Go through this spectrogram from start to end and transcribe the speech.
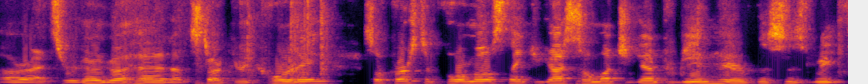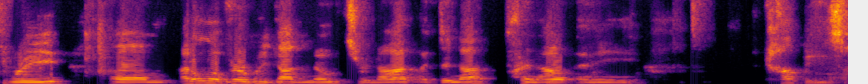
All right, so we're going to go ahead and start the recording. So first and foremost, thank you guys so much again for being here. This is week three. Um, I don't know if everybody got notes or not. I did not print out any copies.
